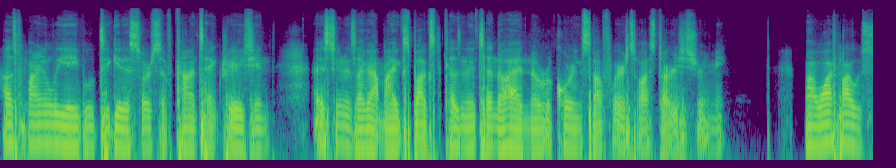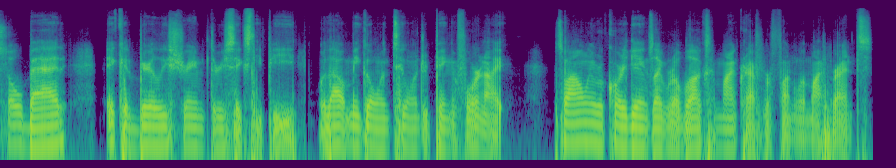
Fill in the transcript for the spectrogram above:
I was finally able to get a source of content creation as soon as I got my Xbox because Nintendo had no recording software, so I started streaming. My Wi-Fi was so bad, it could barely stream 360p without me going 200 ping in Fortnite. So I only recorded games like Roblox and Minecraft for fun with my friends.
